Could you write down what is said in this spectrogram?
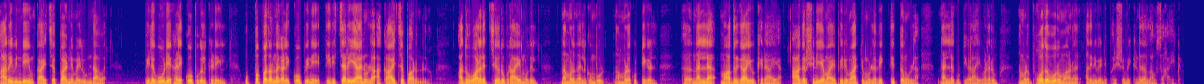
അറിവിന്റെയും കാഴ്ചപ്പാടിന്റെയും ഇടയിൽ ഉണ്ടാവാൻ വില കൂടിയ കളിക്കോപ്പുകൾക്കിടയിൽ ഉപ്പപ്പ തന്ന കളിക്കോപ്പിനെ തിരിച്ചറിയാനുള്ള ആ കാഴ്ചപ്പാടുണ്ടല്ലോ. അത് വളരെ ചെറുപ്രായം മുതൽ നമ്മൾ നൽകുമ്പോൾ നമ്മുടെ കുട്ടികൾ നല്ല മാതൃകായോഗ്യരായ ആകർഷണീയമായ പെരുമാറ്റമുള്ള വ്യക്തിത്വമുള്ള നല്ല കുട്ടികളായി വളരും. നമ്മൾ ബോധപൂർവമാണ് അതിനുവേണ്ടി പരിശ്രമിക്കേണ്ടത്. അള്ളാഹു സഹായിക്കട്ടെ.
